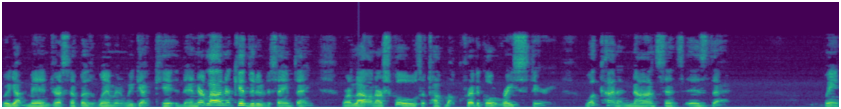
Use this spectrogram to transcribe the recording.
We got men dressed up as women. We got kids, and they're allowing their kids to do the same thing. We're allowing our schools to talk about critical race theory. What kind of nonsense is that? We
